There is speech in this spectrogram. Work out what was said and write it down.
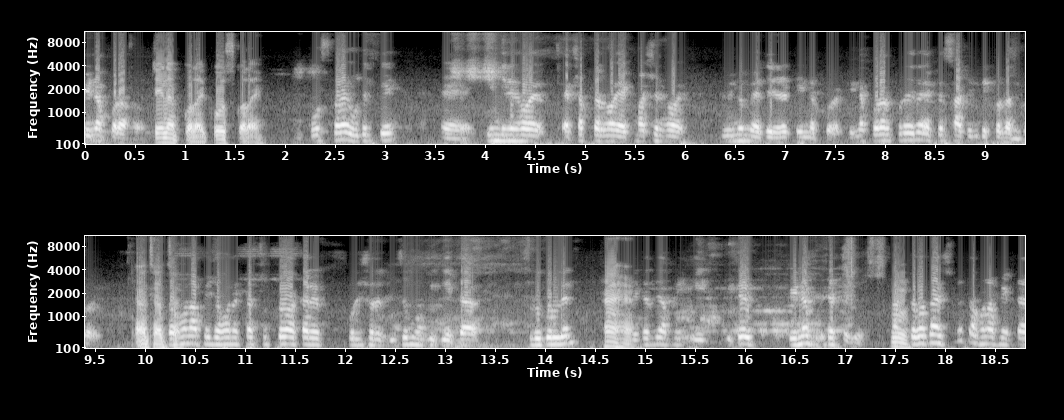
ট্রেন আপ করা হয়। ট্রেন আপ করায় কোর্স করায়। কোর্স করায় ওদেরকে তিন দিনের হয় এক সপ্তাহ হয় এক মাসের হয় বিভিন্ন মেয়াদের এরা ট্রেন আপ করা ট্রেন আপ করার পরে এরা একটা সার্টিফিকেট প্রদান করে। আচ্ছা আচ্ছা। তখন আপনি যখন একটা ছোট্ট আকারের পরিসরে দুশো মুরগি দিয়ে এটা শুরু করলেন হ্যাঁ হ্যাঁ। এটা দিয়ে আপনি এটার ট্রেন আপ এটা থেকে বাস্তবতা আসলে তখন আপনি একটা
